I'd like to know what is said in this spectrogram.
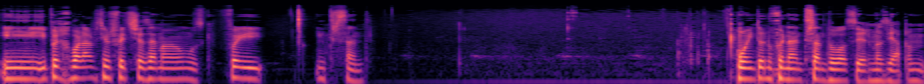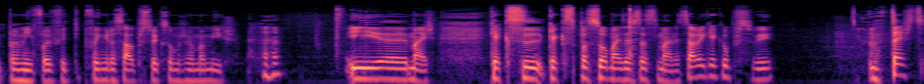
E, e depois reparámos que tínhamos feito Shazam a mesma música. Foi, interessante. Ou então não foi nada interessante para vocês, mas yeah, para, para mim foi, foi, tipo, foi engraçado perceber que somos mesmo amigos. e uh, mais, o que, é que, se, que é que se passou mais esta semana? Sabem o que é que eu percebi? Detesto.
